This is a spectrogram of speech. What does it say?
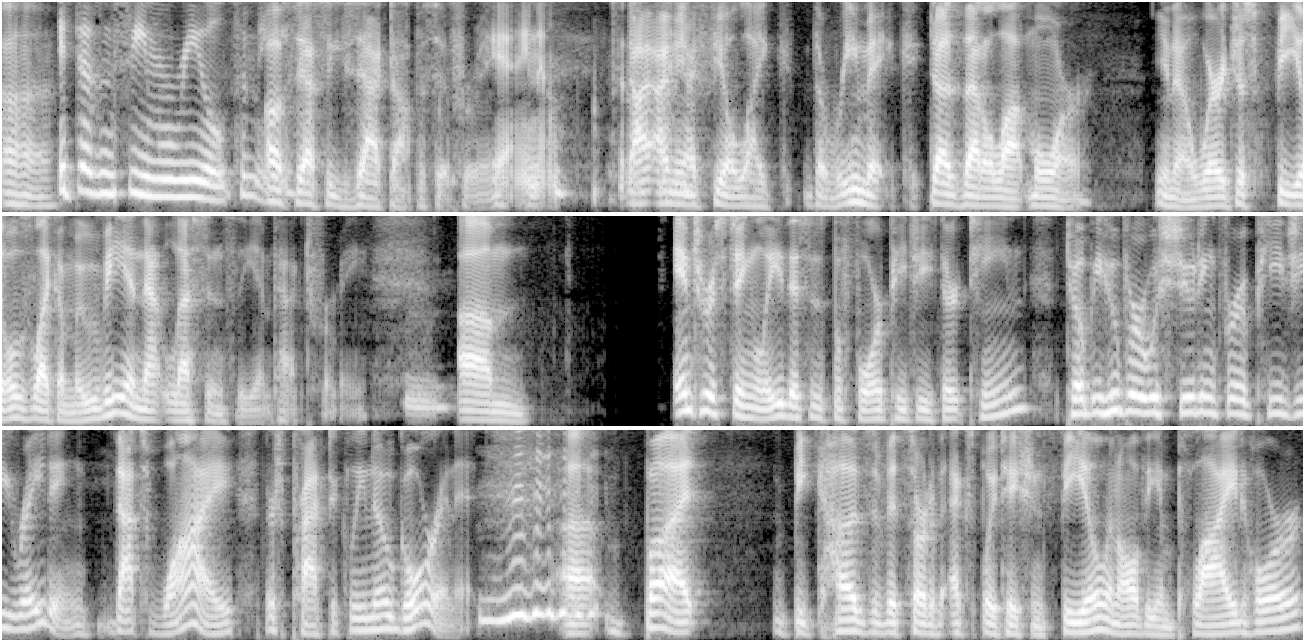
Uh huh. it doesn't seem real to me. Oh, so that's the exact opposite for me. yeah, I know. I, I mean. I feel like the remake does that a lot more. You know, where it just feels like a movie, and that lessens the impact for me. Um, interestingly, this is before PG thirteen. Tobe Hooper was shooting for a PG rating. That's why there's practically no gore in it. uh, but because of its sort of exploitation feel and all the implied horror,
